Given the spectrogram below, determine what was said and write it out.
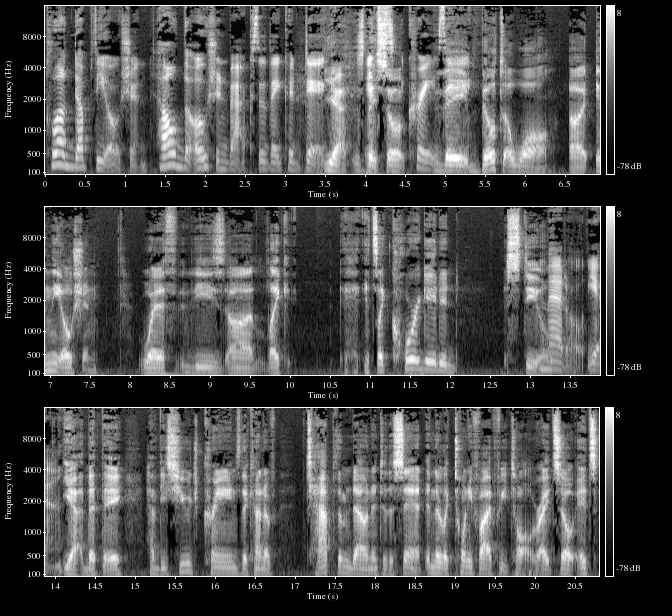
plugged up the ocean, held the ocean back so they could dig. Yeah, they, It's so crazy. They built a wall uh, in the ocean with these uh, like it's like corrugated steel. metal, yeah. Yeah, that they have these huge cranes that kind of tap them down into the sand, and they're like 25 feet tall, right? So it's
